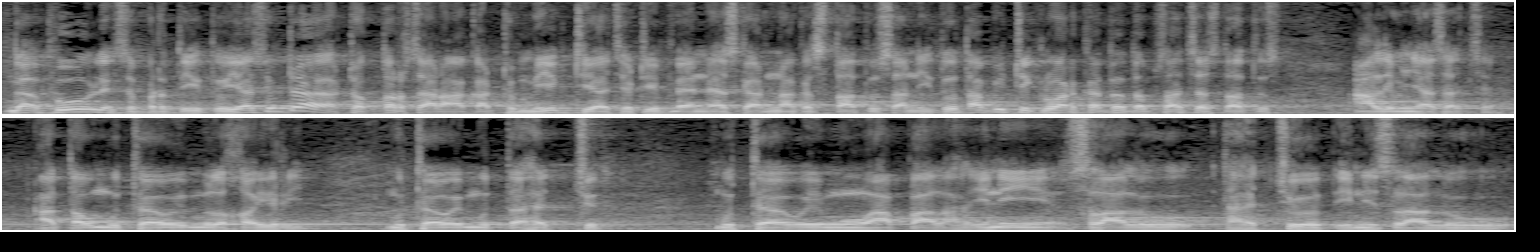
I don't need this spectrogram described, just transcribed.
nggak boleh seperti itu. Ya sudah dokter secara akademik dia jadi PNS karena kestatusan itu tapi di keluarga tetap saja status alimnya saja. Atau mudawimul khairi mudawi mutahajud mudawimu apalah. Ini selalu tahajud ini selalu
